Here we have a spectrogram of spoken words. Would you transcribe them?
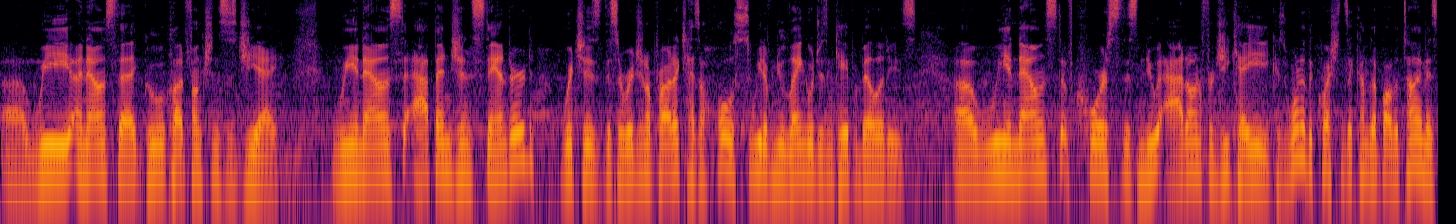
Uh, we announced that Google Cloud Functions is GA. We announced App Engine Standard, which is this original product, has a whole suite of new languages and capabilities. Uh, we announced, of course, this new add-on for GKE, because one of the questions that comes up all the time is,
